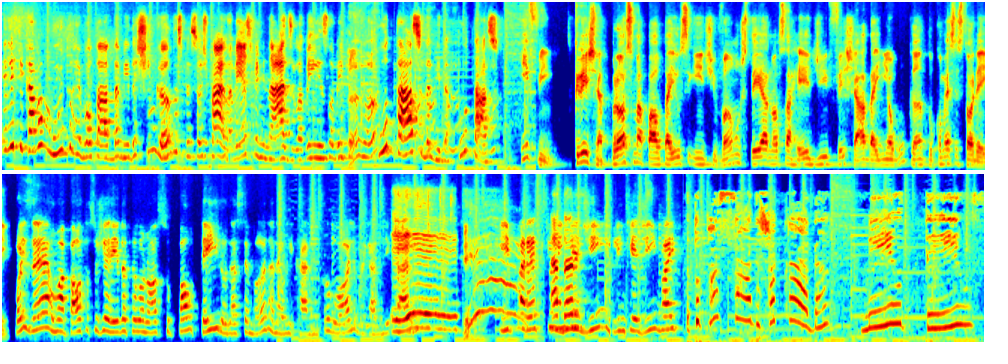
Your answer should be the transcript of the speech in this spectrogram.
ele ficava muito revoltado da vida, xingando as pessoas, tipo, ah, lá vem as feminazes, lá vem isso, lá vem aquilo. Aham. Putaço da vida, putaço. Enfim, Christian, próxima pauta aí é o seguinte: vamos ter a nossa rede fechada aí em algum canto. Começa a história aí. Pois é, uma pauta sugerida pelo nosso pauteiro da semana, né? O Ricardo Frugoli. Obrigado, Ricardo. E... E parece que o Adoro. LinkedIn, LinkedIn vai Eu tô passada, chocada. Meu Deus.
